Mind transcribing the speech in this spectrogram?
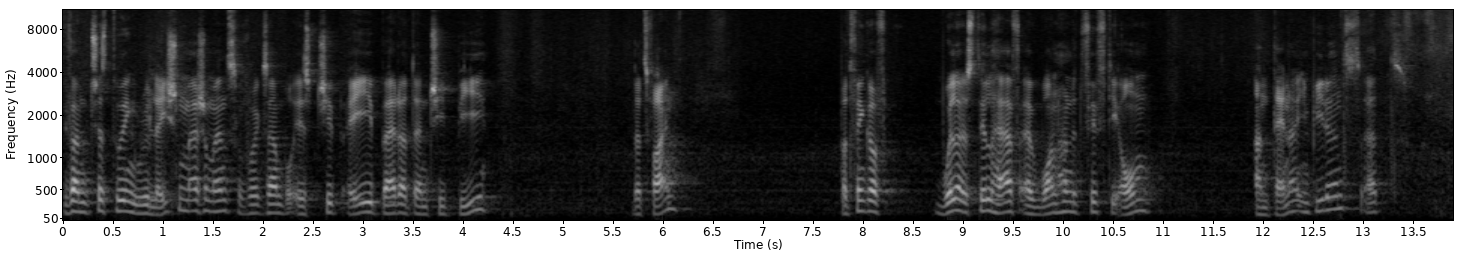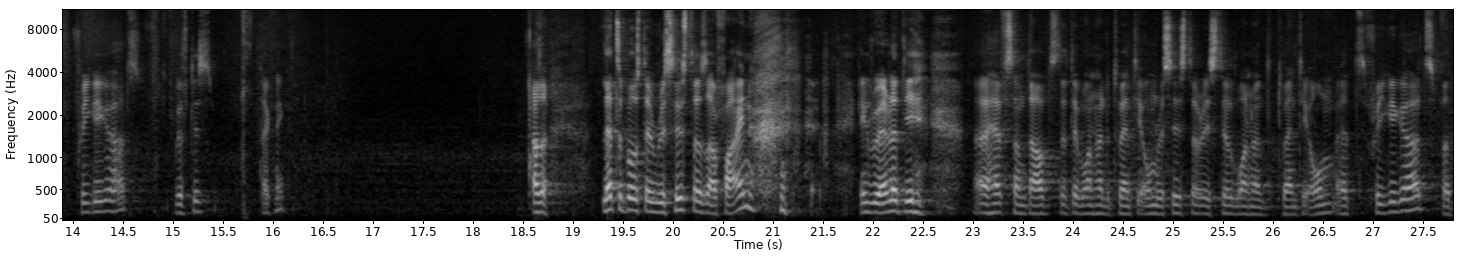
If I'm just doing relation measurements, so for example, is chip A better than chip B? That's fine. But think of, will I still have a 150 ohm antenna impedance at 3 gigahertz with this technique? Also, let's suppose the resistors are fine. In reality, I have some doubts that the 120 ohm resistor is still 120 ohm at 3 gigahertz, but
